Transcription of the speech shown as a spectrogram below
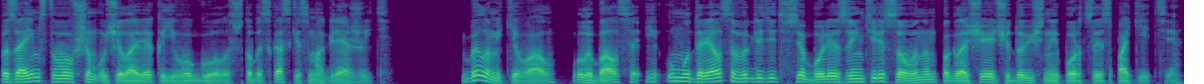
позаимствовавшим у человека его голос, чтобы сказки смогли ожить. Беллами кивал, улыбался и умудрялся выглядеть все более заинтересованным, поглощая чудовищные порции спагетти.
